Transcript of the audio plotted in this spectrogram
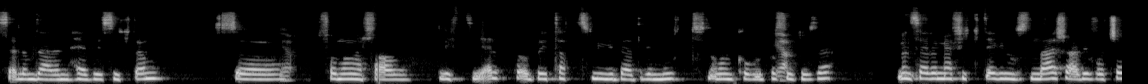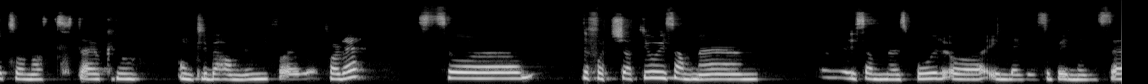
selv om det er en heavy sykdom, så ja får man i hvert fall litt hjelp og blir tatt mye bedre imot når man kommer på sykehuset. Men selv om jeg fikk diagnosen der, så er det jo fortsatt sånn at det er jo ikke noe ordentlig behandling for, for det. Så det fortsatte jo i samme, i samme spor og innleggelse på innleggelse,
